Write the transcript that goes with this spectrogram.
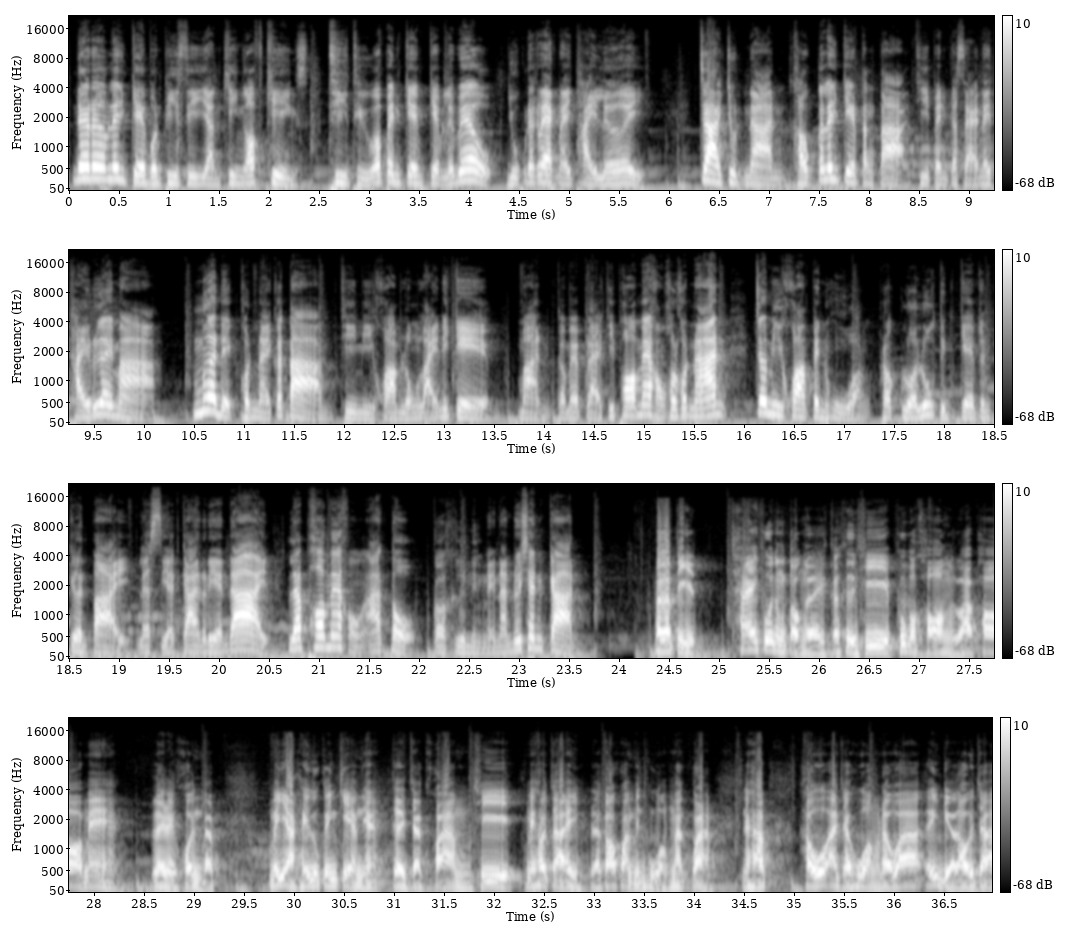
ได้เริ่มเล่นเกมบน PC อย่าง King of Kings ที่ถือว่าเป็นเกมเก็บเลเวลยุคแรก ๆ ในไทยเลย จากจุดนั้นเขาก็เล่นเกมต่างๆ ที่เป็นกระแสในไทยเรื่อยมา เมื่อเด็กคนไหนก็ตาม ที่มีความหลงไหลในเกม มันก็ไม่แปลกที่พ่อแม่ของคนคนนั้น จะมีความเป็นห่วง เพราะกลัวลูกติดเกมจนเกินไป และเสียการเรียนได้ และพ่อแม่ของอาร์โตะก็คือหนึ่งในนั้นด้วยเช่นกัน ปกติถ้าให้พูดตรงๆเลยก็คือที่ผู้ปกครองหรือว่าพ่อแม่หลาย ๆ คนแบบ ไม่อยากให้ลูกเล่นเกมเนี่ยเกิดจากความที่ไม่เข้าใจแล้วก็ความเป็นห่วงมากกว่านะครับ เขาอาจจะห่วงเราว่าเอ้ยเดี๋ยวเราจะ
